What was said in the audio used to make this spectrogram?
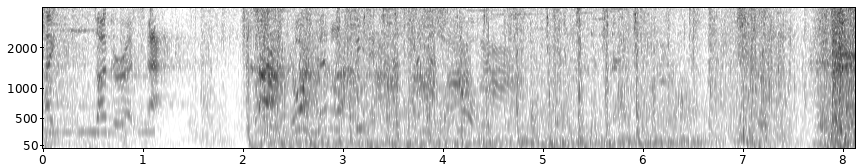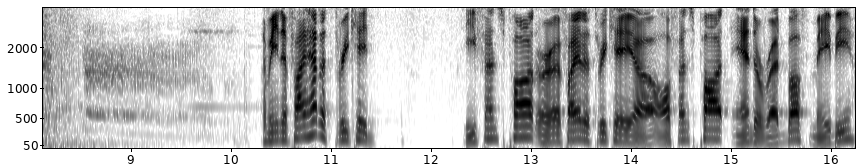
Titan is under attack. Your middle Phoenix is destroyed. I mean, if I had a 3k defense pot, or if I had a 3k uh, offense pot and a red buff, maybe.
